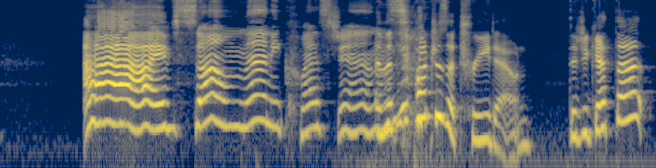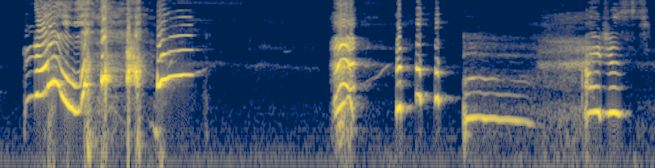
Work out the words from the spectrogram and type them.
I I've so many questions. And then he punches a tree down. Did you get that? no. I just.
